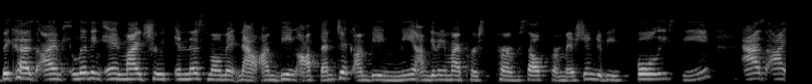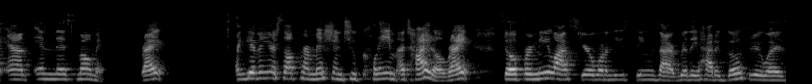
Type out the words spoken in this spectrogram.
because I'm living in my truth in this moment now. I'm being authentic. I'm being me. I'm giving myself permission to be fully seen as I am in this moment, right? And giving yourself permission to claim a title, right? So for me last year, one of these things that I really had to go through was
